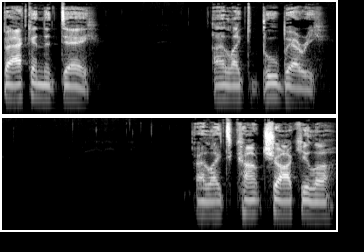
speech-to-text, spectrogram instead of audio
back in the day. I liked Boo Berry. I liked Count Chocula.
